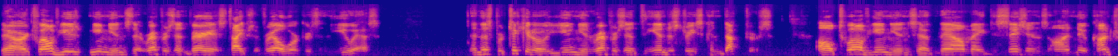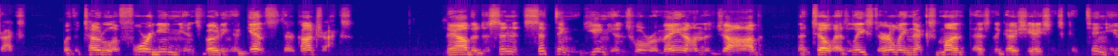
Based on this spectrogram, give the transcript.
There are 12 u- unions that represent various types of rail workers in the U.S., and this particular union represents the industry's conductors. All 12 unions have now made decisions on new contracts, with a total of four unions voting against their contracts. Now, the dissenting unions will remain on the job until at least early next month as negotiations continue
